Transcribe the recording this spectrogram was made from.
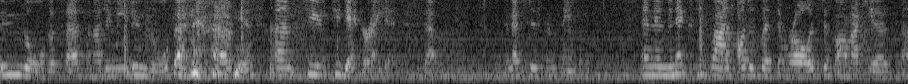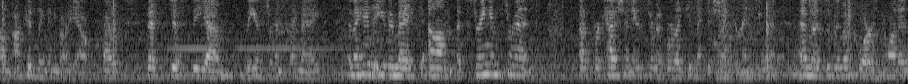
oodles of stuff, and I do mean oodles of stuff, Yeah. um, to, to decorate it. So, and that's just some samples. And then the next few slides, I'll just let them roll. It's just all my kids. Um, I couldn't leave anybody out. So that's just the, um, the instruments they made. And they had to either make um, a string instrument, a percussion instrument, or they could make a shaker instrument. And most of them, of course, wanted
